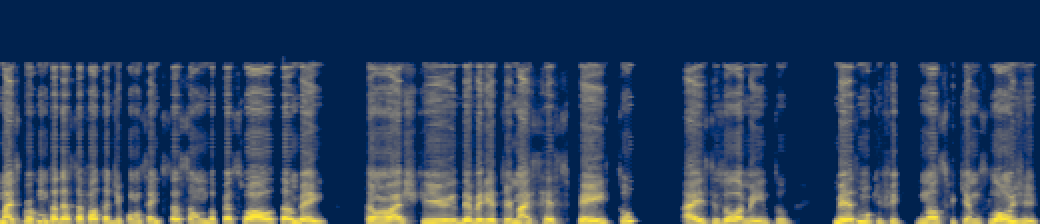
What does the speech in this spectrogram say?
mas por conta dessa falta de conscientização do pessoal também. Então eu acho que deveria ter mais respeito a esse isolamento, mesmo que fi nós fiquemos longe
